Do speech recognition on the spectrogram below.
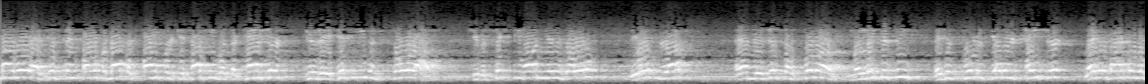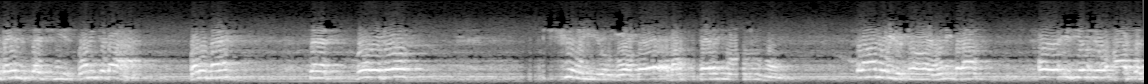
mother had just been opened up at Frankfort, Kentucky with the cancer to they didn't even sew up. She was 61 years old. They opened her up, and they're just so full of malignancy. They just pulled her together and taped her, laid her back on the bed, and said she's going to die. Brother Max said, Brother Bill, surely you'll go up there about 70 miles from home. Said, I know you're tired, honey, but I, oh, if you, you I said,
